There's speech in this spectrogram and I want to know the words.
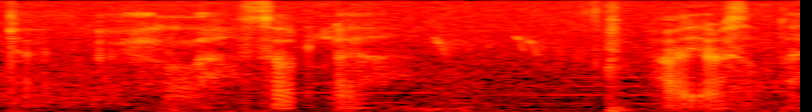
Okay, we'll certainly hire something.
